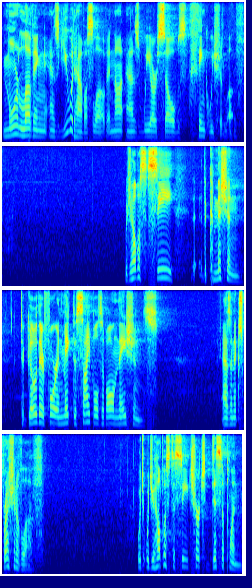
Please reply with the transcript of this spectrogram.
more loving as you would have us love and not as we ourselves think we should love? Would you help us see the commission to go, therefore, and make disciples of all nations as an expression of love? Would, would you help us to see church discipline,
